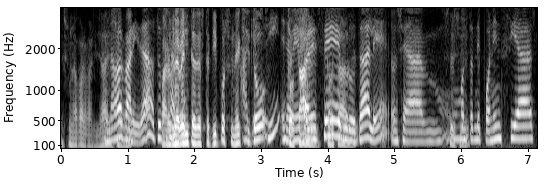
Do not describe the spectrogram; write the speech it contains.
Es una barbaridad. Una eso, ¿eh? barbaridad, tú Para un evento de este tipo es un ¿A éxito que sí? A mí total. me parece total. brutal, ¿eh? O sea, un Sí, sí. montón de ponencias.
